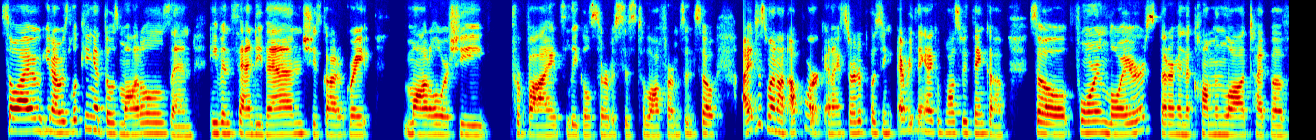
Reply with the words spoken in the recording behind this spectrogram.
So I, you know, I was looking at those models and even Sandy Van, she's got a great model where she provides legal services to law firms. And so I just went on Upwork and I started posting everything I could possibly think of. So foreign lawyers that are in the common law type of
